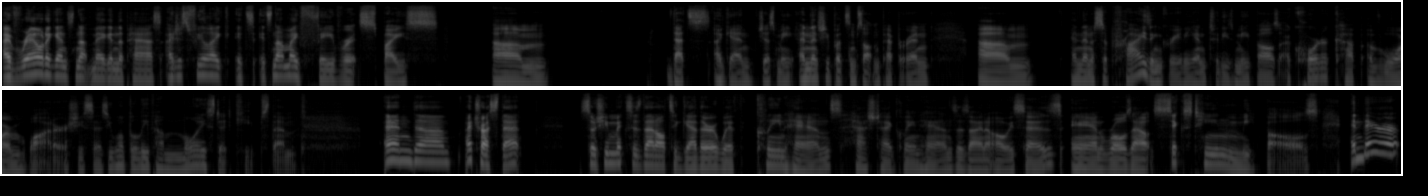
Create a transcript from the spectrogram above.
I've railed against nutmeg in the past. I just feel like it's it's not my favorite spice Um, that's again just me. And then she puts some salt and pepper in. Um, and then a surprise ingredient to these meatballs a quarter cup of warm water. She says, You won't believe how moist it keeps them. And uh, I trust that. So she mixes that all together with clean hands, hashtag clean hands, as Ina always says, and rolls out 16 meatballs. And they're,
